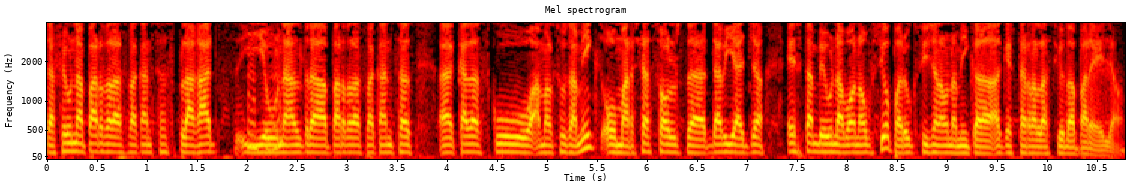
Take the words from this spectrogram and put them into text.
de fer una part de les vacances plegats i uh -huh. una altra part de les vacances eh, cadascú amb els seus amics o marxar sols de, de viatge és també una bona opció per oxigenar una mica aquesta relació de parella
